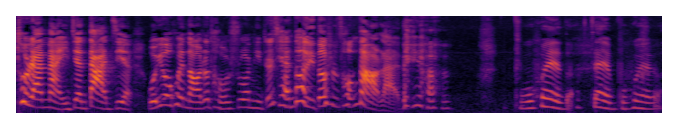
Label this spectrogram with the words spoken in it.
突然买一件大件，我又会挠着头说：“你这钱到底都是从哪儿来的呀？”不会的，再也不会了。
